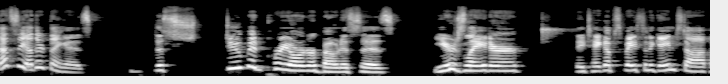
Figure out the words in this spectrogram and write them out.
That's the other thing is the stupid pre-order bonuses. Years later, they take up space in a GameStop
